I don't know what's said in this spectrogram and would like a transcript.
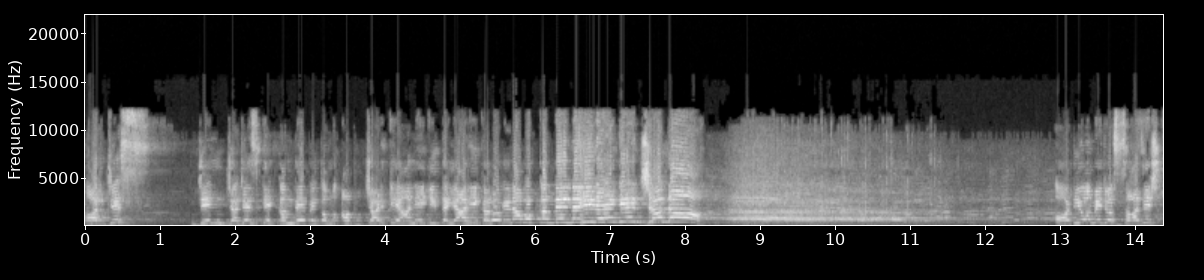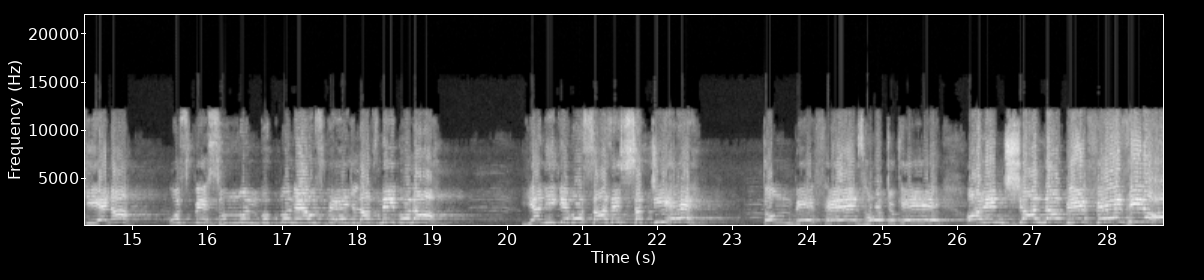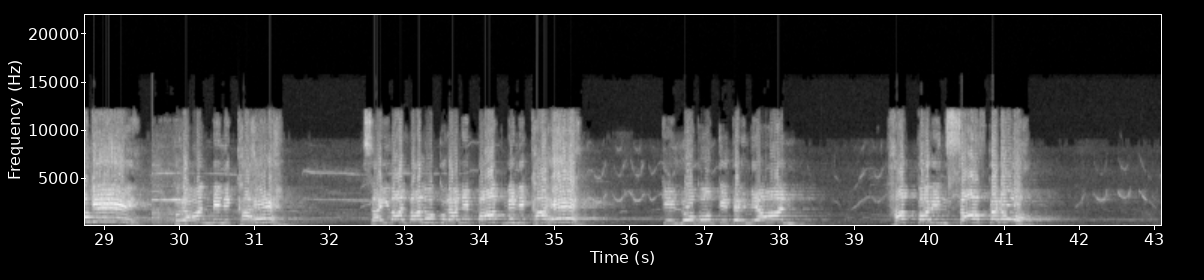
और जिस, जिन जजेस के कंधे पे तुम अब चढ़ के आने की तैयारी करोगे ना, वो कंधे नहीं रहेंगे, इंशाल्लाह। ऑडियो में जो साजिश की है ना उस पे सुमन बुकमन है, उस पे एक लफ्ज नहीं बोला। यानी कि वो साजिश सच्ची है। तुम बेफैज हो चुके और इंशाल्लाह बेफैज ही रहोगे। कुरान में लिखा है, साहिवाल वालों, कुरान पाक में लिखा है कि लोगों के दरमियान हक और इंसाफ करो।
